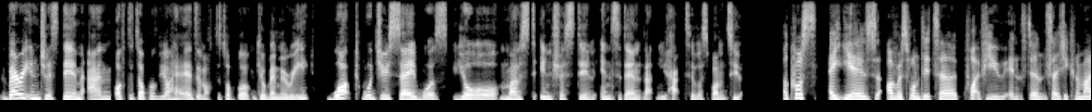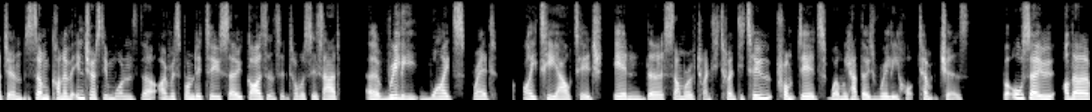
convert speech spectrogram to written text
very interesting. And off the top of your head and off the top of your memory, what would you say was your most interesting incident that you had to respond to? Across eight years, I responded to quite a few incidents, as you can imagine. Some kind of interesting ones that I responded to. So, Guy's and St. Thomas's had a really widespread IT outage in the summer of 2022, prompted when we had those really hot temperatures. But also, other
